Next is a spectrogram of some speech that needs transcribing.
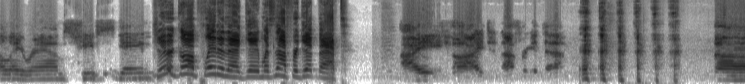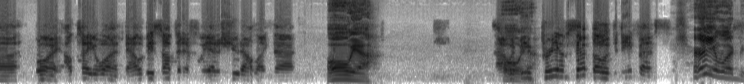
LA Rams Chiefs game? Jared Goff played in that game. Let's not forget that. I uh, I did not forget that. Uh, boy, I'll tell you what, that would be something if we had a shootout like that. oh yeah, I Oh, would be yeah. pretty upset though with the defense. sure you would be.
